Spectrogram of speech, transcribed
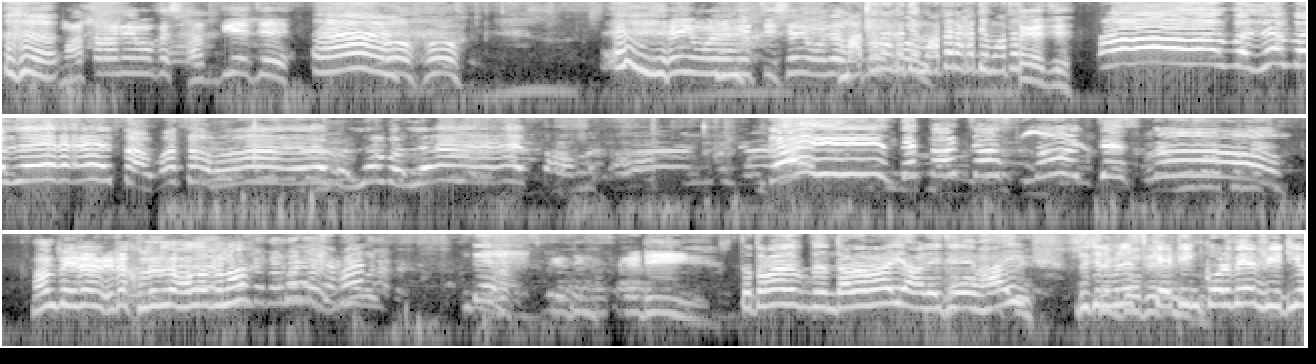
মাতা রানী আমাকে সাথ দিয়েছে ওহো সেই মজা নিচ্ছি সেই মজা মাথা রাখাতে মাথা রাখাতে মাথা ঠিক আছে ও মাম্পি এটা এটা খুলে দিলে ভালো হতো না? তো তোমার দাদা ভাই আর এই যে ভাই দুজনে মিলে স্কেটিং করবে ভিডিও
